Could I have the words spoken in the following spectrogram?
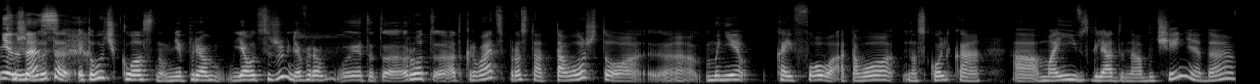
Не, ну Слушай, ну нас... это, это очень классно. Мне прям, я вот сижу, у меня прям этот э, рот открывается просто от того, что э, мне кайфово от того, насколько а, мои взгляды на обучение, да,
